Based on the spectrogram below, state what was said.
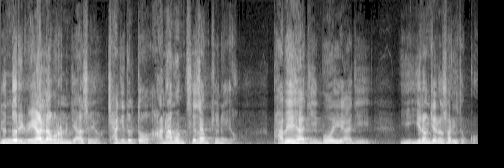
윷놀이를 왜 하려고 그러는지 아세요? 자기들도 안 하면 세상 편해요. 밥 해야지, 뭐 해야지, 이 런저런 소리 듣고.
